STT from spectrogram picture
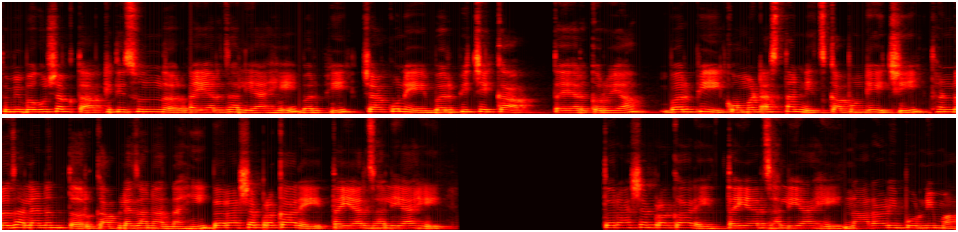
तुम्ही बघू शकता किती सुंदर तयार झाली आहे बर्फी. चाकूने बर्फीचे काप तयार करूया. बर्फी कोमट असतानाच कापून घ्यायची. थंड झाल्यानंतर कापल्या जाणार नाही. तर अशा प्रकारे तयार झाली आहे. तर अशा प्रकारे तयार झाली आहे. नारळी पौर्णिमा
